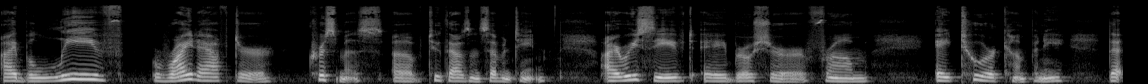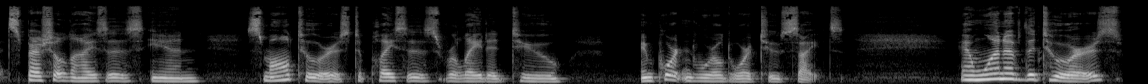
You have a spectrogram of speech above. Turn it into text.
I believe right after Christmas of 2017, I received a brochure from a tour company that specializes in small tours to places related to important World War II sites. And one of the tours,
